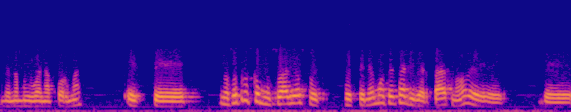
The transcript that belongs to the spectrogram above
de una muy buena forma. Este, nosotros como usuarios, pues, pues tenemos esa libertad, ¿no? De, de,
